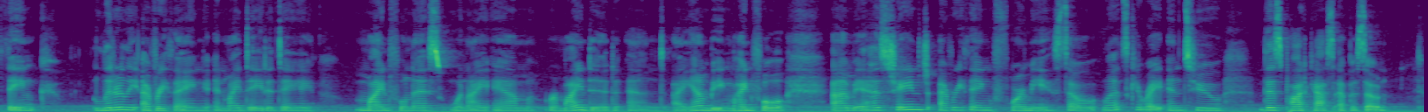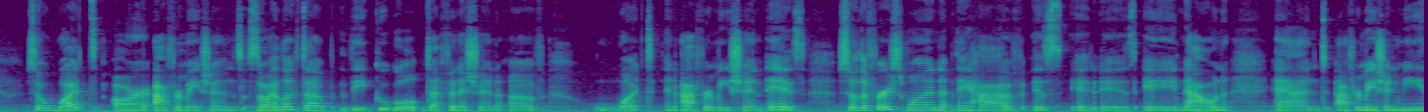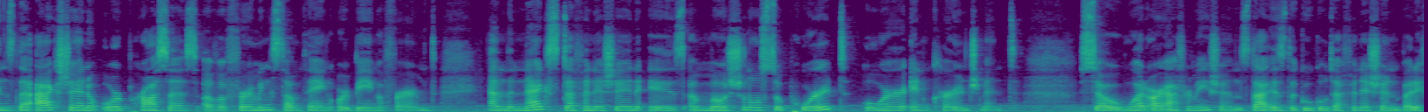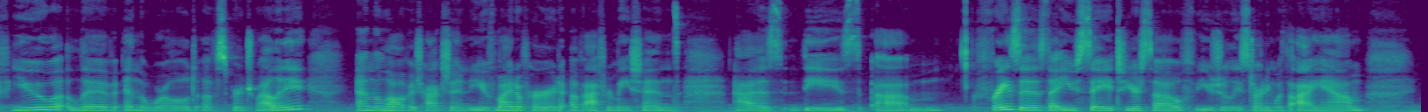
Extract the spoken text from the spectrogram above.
think, literally everything in my day to day mindfulness when I am reminded and I am being mindful. Um, it has changed everything for me. So let's get right into this podcast episode. So, what are affirmations? So, I looked up the Google definition of what an affirmation is. So, the first one they have is it is a noun and affirmation means the action or process of affirming something or being affirmed. And the next definition is emotional support or encouragement. So, what are affirmations? That is the Google definition. But if you live in the world of spirituality and the law of attraction, you might have heard of affirmations as these um, phrases that you say to yourself, usually starting with I am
